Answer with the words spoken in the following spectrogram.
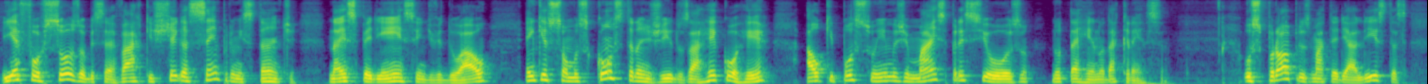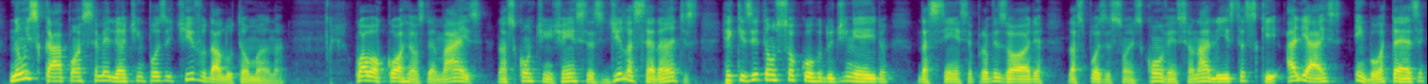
E é forçoso observar que chega sempre um instante, na experiência individual, em que somos constrangidos a recorrer ao que possuímos de mais precioso no terreno da crença. Os próprios materialistas não escapam a semelhante impositivo da luta humana. Qual ocorre aos demais, nas contingências dilacerantes, requisitam o socorro do dinheiro, da ciência provisória, das posições convencionalistas que, aliás, em boa tese,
